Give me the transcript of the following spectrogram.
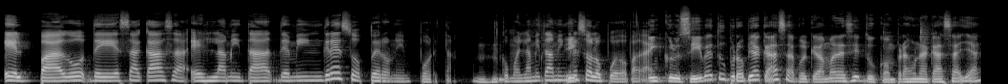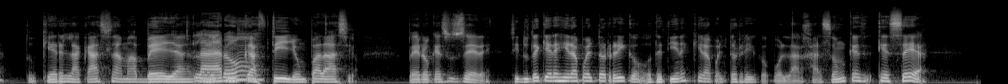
El pago de esa casa es la mitad de mi ingreso, pero no importa. Como es la mitad de mi ingreso, lo puedo pagar. Inclusive tu propia casa, porque vamos a decir, tú compras una casa allá, tú quieres la casa más bella, Claro. un castillo, un palacio. Pero ¿qué sucede? Si tú te quieres ir a Puerto Rico o te tienes que ir a Puerto Rico por la razón que, que sea,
